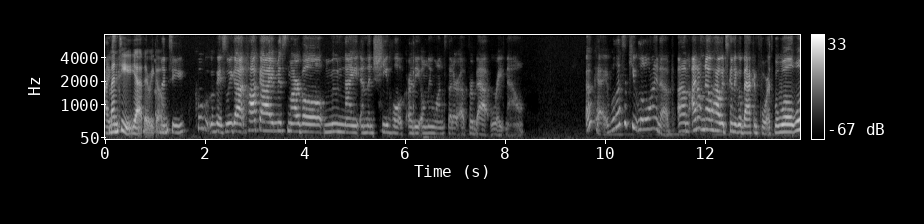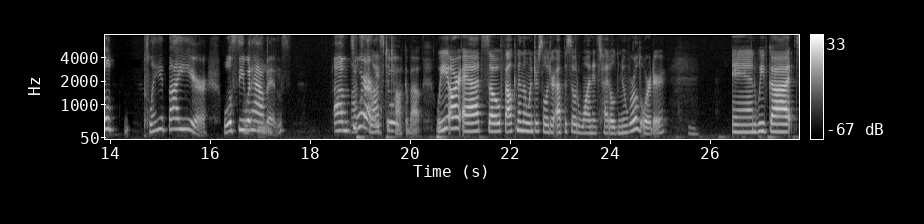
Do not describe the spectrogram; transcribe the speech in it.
I mentee. See. Yeah, there we go. A mentee. Cool. Okay, so we got Hawkeye, Miss Marvel, Moon Knight, and then She Hulk are the only ones that are up for bat right now. Okay, well that's a cute little lineup. Um, I don't know how it's going to go back and forth, but we'll we'll play it by ear. We'll see we'll what see. happens. Um, so lots, where are lots we? to talk about. We are at so Falcon and the Winter Soldier episode one. It's titled New World Order, and we've got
